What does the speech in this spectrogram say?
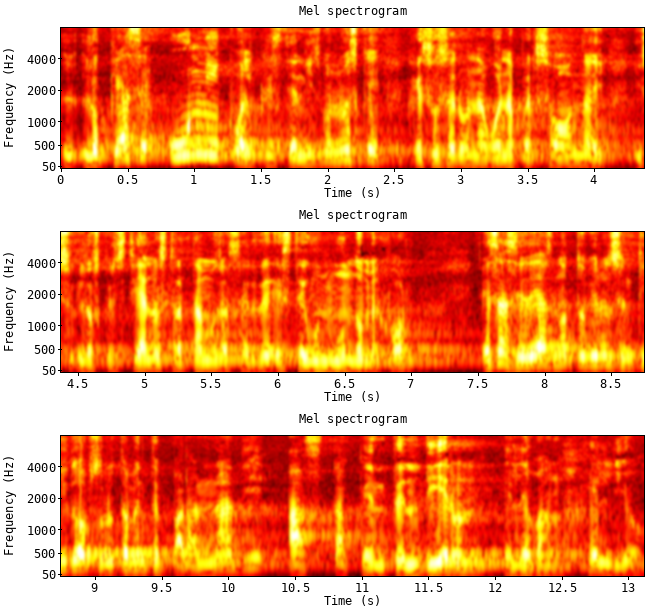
Lo que hace único al cristianismo no es que Jesús era una buena persona y los cristianos tratamos de hacer de este un mundo mejor. Esas ideas no tuvieron sentido absolutamente para nadie hasta que entendieron el Evangelio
